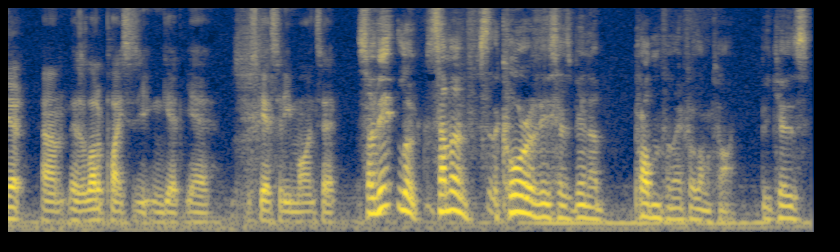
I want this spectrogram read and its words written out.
Yep. Um, there's a lot of places you can get, yeah, the scarcity mindset. So the, look, some of the core of this has been a problem for me for a long time because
